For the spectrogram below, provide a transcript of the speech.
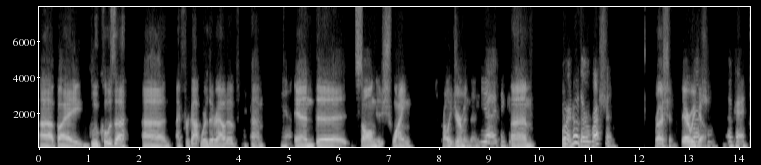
uh, by Glukoza. Uh, I forgot where they're out of. Um, yeah. And the song is Schwein. It's probably German then. Yeah, I think. Um, or no, they're Russian. Russian. There we Russian. go. Okay.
